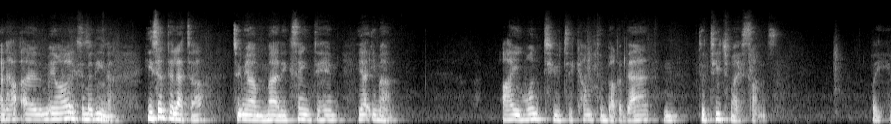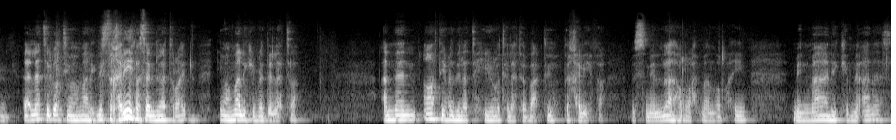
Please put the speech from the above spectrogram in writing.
uh, Imam Malik's in Medina. He sent a letter to Imam Malik saying to him, Ya Imam, I want you to come to Baghdad to teach my sons. But that letter got Imam Malik. This is the Khalifa said, the letter, right? Imam Malik read the letter. And then after he read the letter, he wrote a letter back to the Khalifa. Bismillah ar-Rahman ar-Rahim min Malik ibn Anas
